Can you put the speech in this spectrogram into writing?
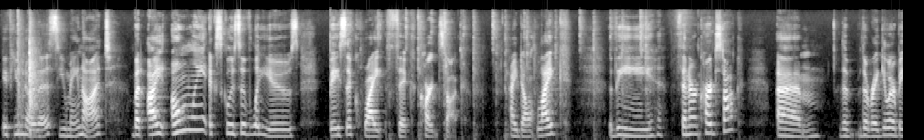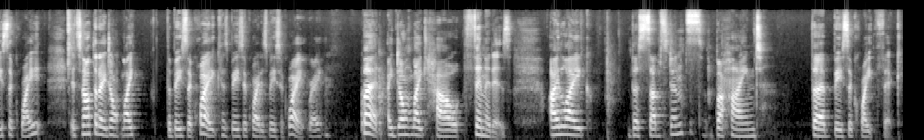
if you know this, you may not, but I only exclusively use basic white thick cardstock. I don't like the thinner cardstock, um, the, the regular basic white. It's not that I don't like the basic white because basic white is basic white, right? But I don't like how thin it is. I like the substance behind the basic white thick.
